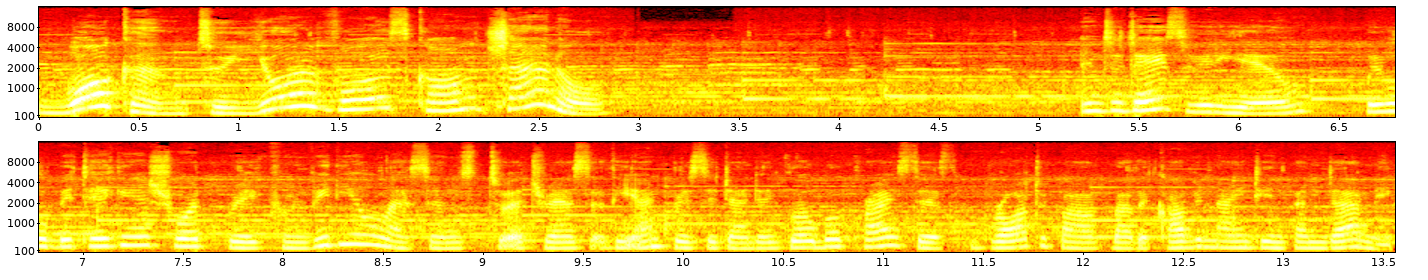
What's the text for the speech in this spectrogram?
Welcome to UrVOICEcom channel. In today's video, we will be taking a short break from video lessons to address the unprecedented global crisis brought about by the COVID-19 pandemic,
